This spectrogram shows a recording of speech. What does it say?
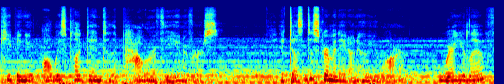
keeping you always plugged into the power of the universe. It doesn't discriminate on who you are, where you live,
